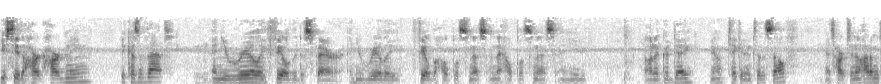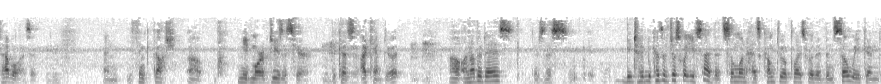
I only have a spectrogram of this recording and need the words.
you see the heart hardening because of that, and you really feel the despair, and you really feel the hopelessness and the helplessness, and you, on a good day, you know, take it into the self, it's hard to know how to metabolize it. And you think, gosh, uh, need more of Jesus here because I can't do it. Uh, on other days, there's this because of just what you said that someone has come to a place where they've been so weakened,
